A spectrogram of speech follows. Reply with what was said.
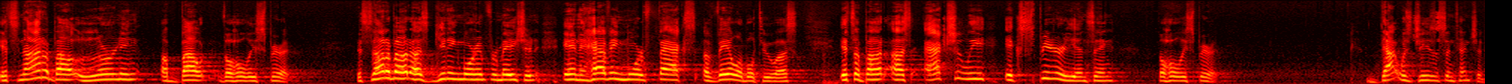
it's not about learning about the Holy Spirit. It's not about us getting more information and having more facts available to us. It's about us actually experiencing the Holy Spirit. That was Jesus' intention.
